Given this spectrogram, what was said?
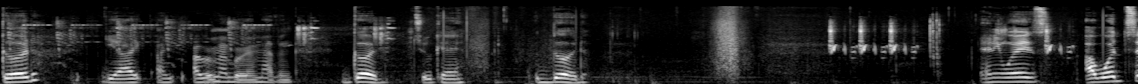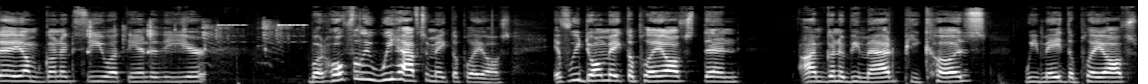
Good. Yeah, I, I, I remember him having good 2K. Good. Anyways, I would say I'm gonna see you at the end of the year. But hopefully we have to make the playoffs. If we don't make the playoffs, then I'm gonna be mad because we made the playoffs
